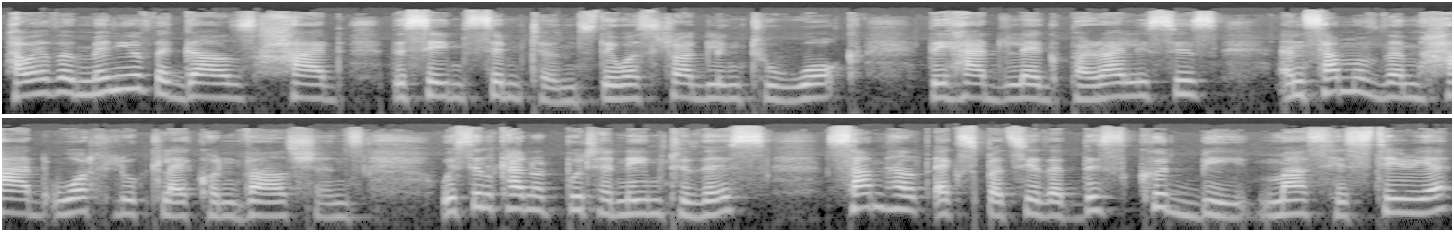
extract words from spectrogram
However, many of the girls had the same symptoms. They were struggling to walk, they had leg paralysis, and some of them had what looked like convulsions. We still cannot put a name to this. Some health experts say that this could be mass hysteria,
